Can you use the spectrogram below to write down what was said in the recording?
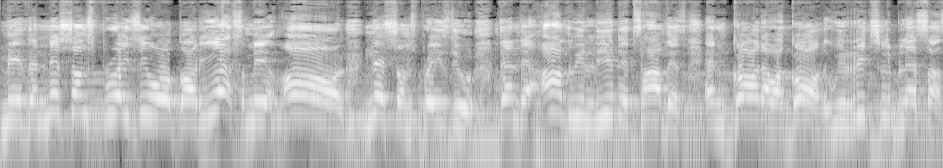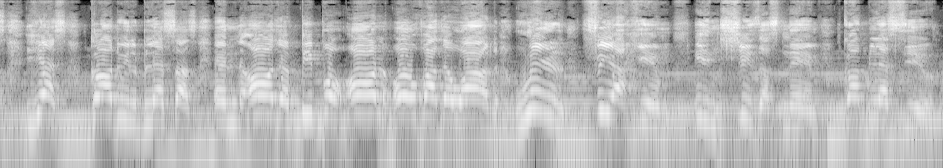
May the nations praise you, O God. Yes, may all nations nations praised you. Then the earth will lead its harvest, and God, our God, will richly bless us. Yes, God will bless us, and all the people all over the world will fear Him in Jesus' name. God bless you.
